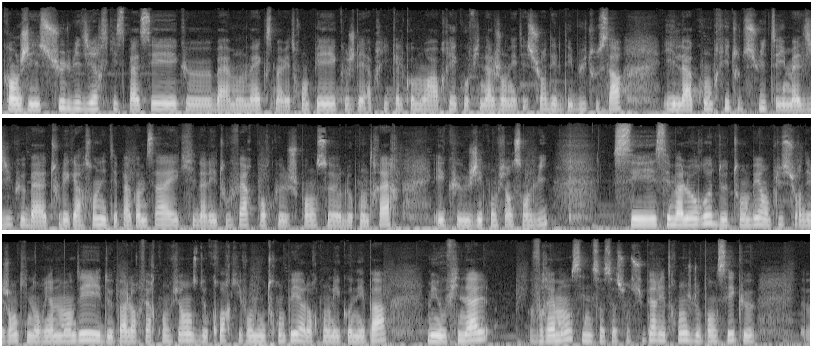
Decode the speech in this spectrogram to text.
Quand j'ai su lui dire ce qui se passait, que bah, mon ex m'avait trompé, que je l'ai appris quelques mois après, qu'au final j'en étais sûre dès le début, tout ça, il a compris tout de suite et il m'a dit que bah, tous les garçons n'étaient pas comme ça et qu'il allait tout faire pour que je pense le contraire et que j'ai confiance en lui c'est malheureux de tomber en plus sur des gens qui n'ont rien demandé et de pas leur faire confiance, de croire qu'ils vont nous tromper alors qu'on les connaît pas. Mais au final, vraiment, c'est une sensation super étrange de penser que euh,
